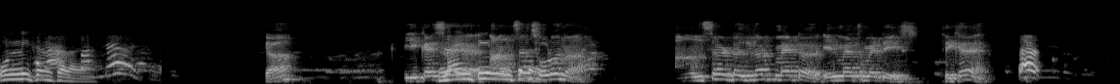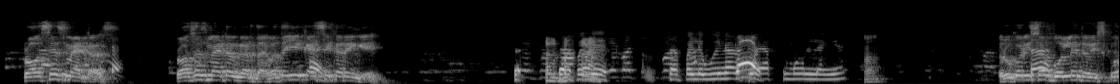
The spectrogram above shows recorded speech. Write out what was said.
उन्नीस आंसर आया। क्या? ये कैसे है? 19 आंसर आंसर। छोड़ो ना। Answer does not matter in mathematics ठीक है? प्रोसेस मैटर्स प्रोसेस मैटर करता है। बताइए कैसे करेंगे? सर पहले सर पहले विनर को मान लेंगे। हाँ। रुको ऋषभ। बोलने दो इसको।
